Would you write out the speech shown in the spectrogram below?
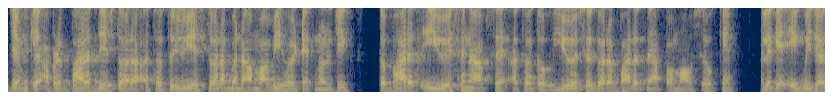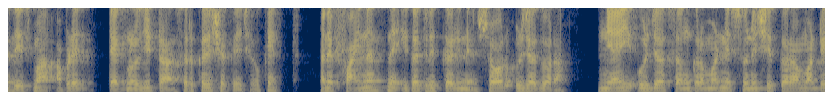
જેમ કે આપણે ભારત દેશ દ્વારા અથવા તો યુએસ દ્વારા બનાવવામાં આવી હોય ટેકનોલોજી તો ભારત એ યુએસએને આપશે અથવા તો યુએસએ દ્વારા ભારતને આપવામાં આવશે. ઓકે? એટલે કે એકબીજા દેશમાં આપણે ટેકનોલોજી ટ્રાન્સફર કરી શકીએ છીએ ઓકે અને ફાઇનાન્સને એકત્રિત કરીને સૌર ઊર્જા દ્વારા ન્યાયી ઊર્જા સંક્રમણને સુનિશ્ચિત કરવા માટે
